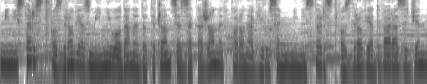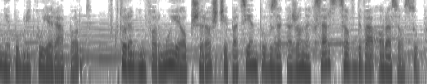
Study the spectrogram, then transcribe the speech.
Ministerstwo Zdrowia zmieniło dane dotyczące zakażonych koronawirusem Ministerstwo Zdrowia dwa razy dziennie publikuje raport, w którym informuje o przyroście pacjentów zakażonych SARS-CoV-2 oraz osób,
